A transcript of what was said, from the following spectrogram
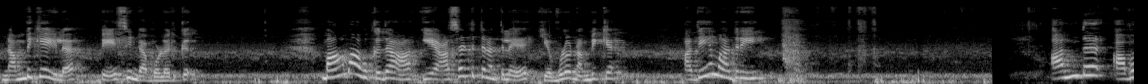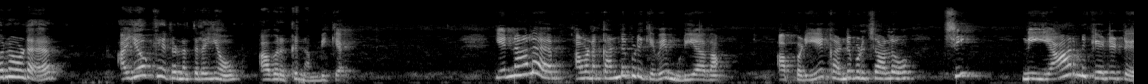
நம்பிக்கையில் பேசிண்டா போல இருக்கு மாமாவுக்கு தான் என் அசட்டுத்தனத்தில் எவ்வளோ நம்பிக்கை. அதே மாதிரி அந்த அவனோட அயோக்கியத்தனத்திலையும் அவருக்கு நம்பிக்கை. என்னால் அவனை கண்டுபிடிக்கவே முடியாதான். அப்படியே கண்டுபிடிச்சாலும் சி நீ யாருன்னு கேட்டுட்டு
